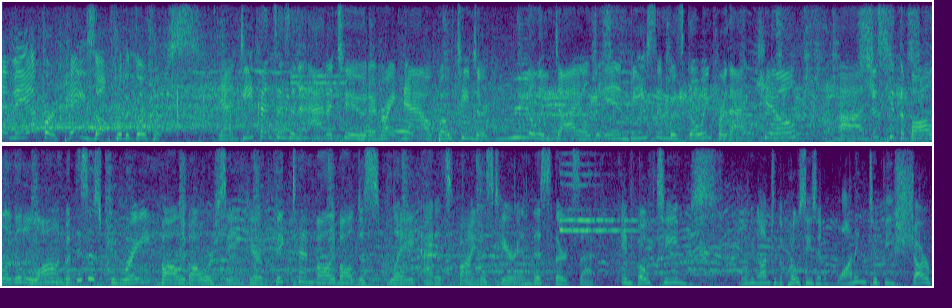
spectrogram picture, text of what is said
and the effort pays off for the Gophers. Yeah, defense is an attitude, and right now both teams are really dialed in. Beason was going for that kill, uh, just hit the ball a little long, but this is great volleyball we're seeing here. Big Ten volleyball displayed at its finest here in this third set. In both teams, moving on to the postseason, wanting to be sharp.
